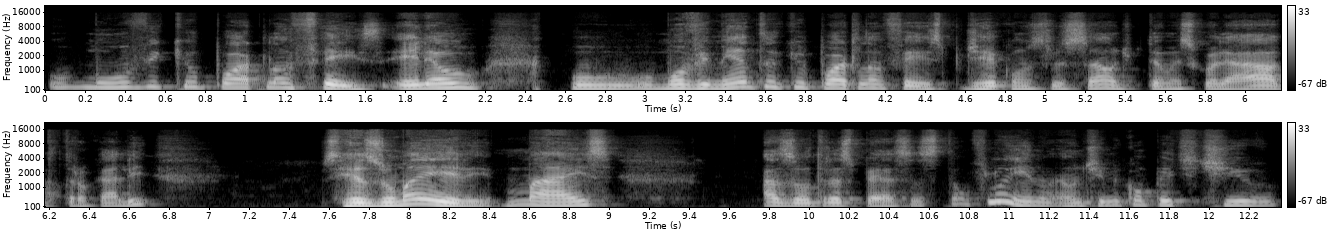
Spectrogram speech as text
o move que o Portland fez. Ele é o, o movimento que o Portland fez de reconstrução, de ter uma escolha alta, trocar ali. Se resuma a ele, mas as outras peças estão fluindo. É um time competitivo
